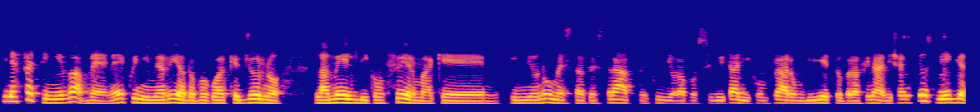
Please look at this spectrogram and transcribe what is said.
In effetti mi va bene, quindi mi arriva dopo qualche giorno la mail di conferma che il mio nome è stato estratto e quindi ho la possibilità di comprare un biglietto per la finale di Champions League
